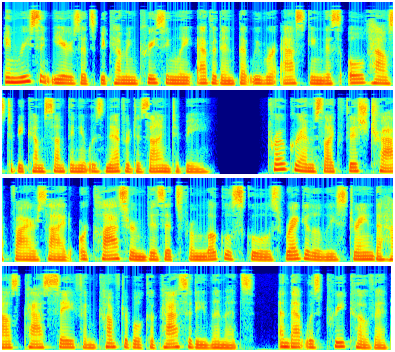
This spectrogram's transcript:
In recent years, it's become increasingly evident that we were asking this old house to become something it was never designed to be. Programs like Fish Trap Fireside or classroom visits from local schools regularly strained the house past safe and comfortable capacity limits, and that was pre COVID.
